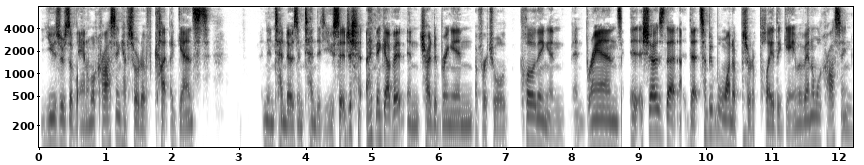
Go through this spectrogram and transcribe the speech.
users of Animal Crossing have sort of cut against Nintendo's intended usage, I think, of it and tried to bring in virtual clothing and, and brands. It shows that that some people want to sort of play the game of Animal Crossing,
